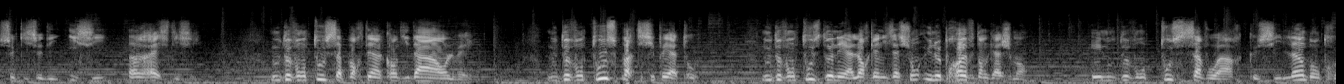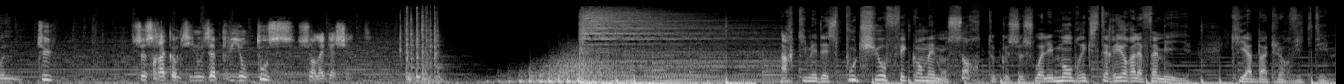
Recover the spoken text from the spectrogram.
Ce qui se dit ici reste ici. Nous devons tous apporter un candidat à enlever. Nous devons tous participer à tout. Nous devons tous donner à l'organisation une preuve d'engagement. Et nous devons tous savoir que si l'un d'entre nous tue, ce sera comme si nous appuyions tous sur la gâchette. Archimedes Puccio fait quand même en sorte que ce soit les membres extérieurs à la famille qui abattent leurs victimes.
